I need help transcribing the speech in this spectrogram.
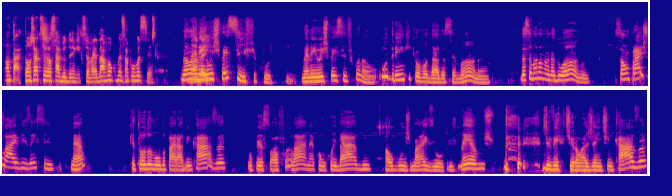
Então tá. Então, já que você já sabe o drink que você vai dar, vamos começar por você. Não é Manda nenhum aí. específico. Não é nenhum específico, não. O drink que eu vou dar da semana, da semana não, né? Do ano, são para as lives em si, né? Que todo mundo parado em casa, o pessoal foi lá, né, com cuidado, alguns mais e outros menos, divertiram a gente em casa.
